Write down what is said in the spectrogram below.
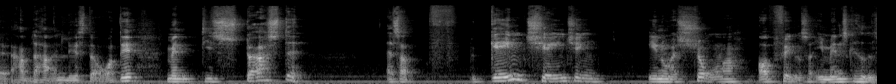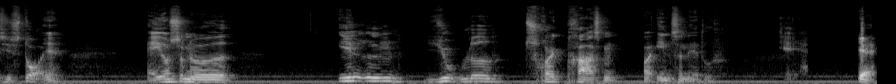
øh, ham, der har en liste over det, men de største, altså game-changing innovationer, opfindelser i menneskehedens historie, er jo sådan noget ilden, hjulet, trykpressen og internettet. Ja. Yeah.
